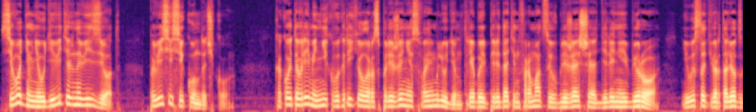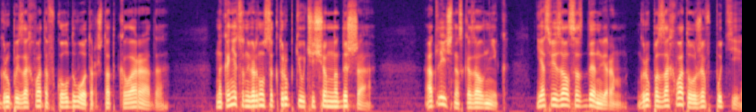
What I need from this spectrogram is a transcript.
Сегодня мне удивительно везет. Повиси секундочку. Какое-то время Ник выкрикивал распоряжение своим людям, требуя передать информацию в ближайшее отделение бюро и выслать вертолет с группой захвата в Колдвотер, штат Колорадо. Наконец он вернулся к трубке, учащенно дыша. «Отлично», — сказал Ник. «Я связался с Денвером. Группа захвата уже в пути.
